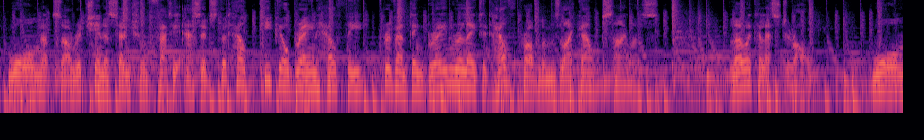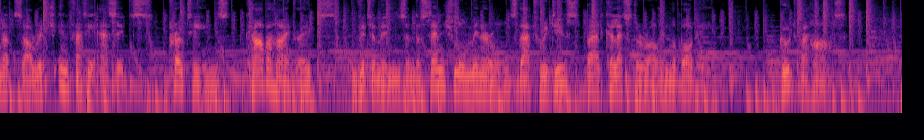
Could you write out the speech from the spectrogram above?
Walnuts are rich in essential fatty acids that help keep your brain healthy, preventing brain-related health problems like Alzheimer's. Lower cholesterol. Walnuts are rich in fatty acids, proteins, carbohydrates, vitamins and essential minerals that reduce bad cholesterol in the body. Good for heart.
